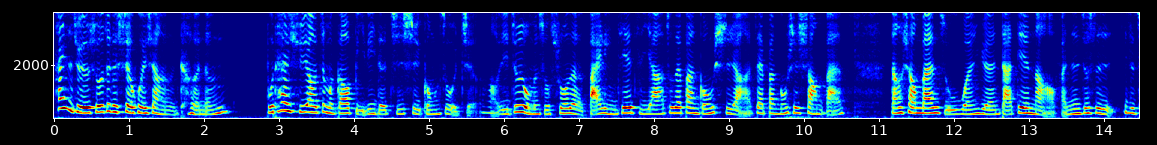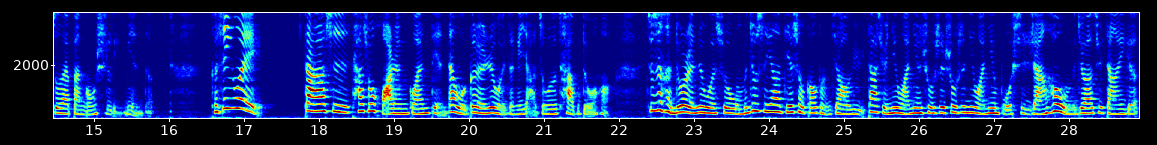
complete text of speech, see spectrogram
他一直觉得说，这个社会上可能不太需要这么高比例的知识工作者，啊，也就是我们所说的白领阶级啊，坐在办公室啊，在办公室上班，当上班族、文员、打电脑，反正就是一直坐在办公室里面的。可是因为大家是他说华人观点，但我个人认为整个亚洲都差不多哈，就是很多人认为说我们就是要接受高等教育，大学念完念硕士，硕士念完念博士，然后我们就要去当一个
